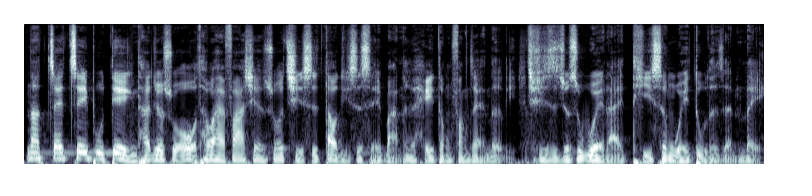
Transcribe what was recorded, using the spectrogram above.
那在这部电影，他就说哦，他会还发现说，其实到底是谁把那个黑洞放在那里？其实就是未来提升维度的人类，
